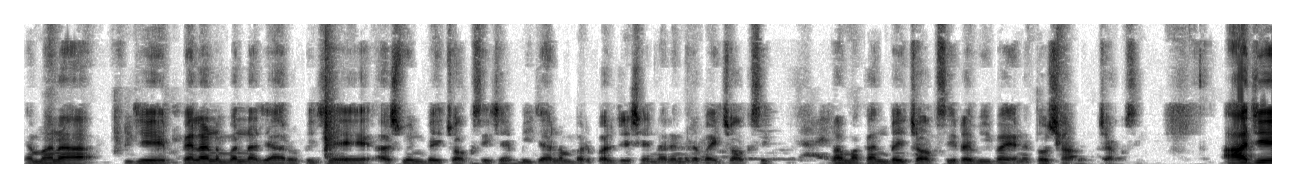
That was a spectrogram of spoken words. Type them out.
એમાંના જે પહેલા નંબરના જે આરોપી છે, એ અશ્વિનભાઈ ચોકસી છે. બીજા નંબર પર જે છે, નરેન્દ્રભાઈ ચોકસી, રમાકાંતભાઈ ચોકસી, રવિભાઈ અને તોષાભાઈ ચોકસી. આ જે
